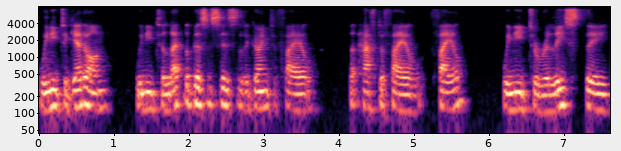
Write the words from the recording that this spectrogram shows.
We need to get on. We need to let the businesses that are going to fail, that have to fail, fail. We need to release the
